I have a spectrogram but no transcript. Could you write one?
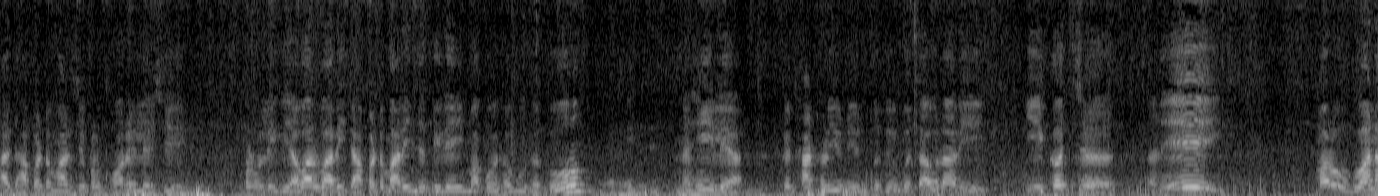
આ ઝાપટ મારશે પણ ખોરે લેશે. પણ ઓલી વ્યવહાર વાળી ઝાપટ મારીને જતી રહી, એમાં કોઈ હગું થતું નહીં લ્યા કે ઠાઠળિયું ને બધું બતાવનારી એક જ છે. અને એ મારો ભગવાન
